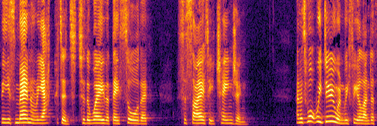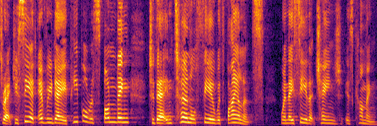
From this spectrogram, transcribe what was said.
these men reacted to the way that they saw their society changing. And it's what we do when we feel under threat. You see it every day people responding to their internal fear with violence when they see that change is coming.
